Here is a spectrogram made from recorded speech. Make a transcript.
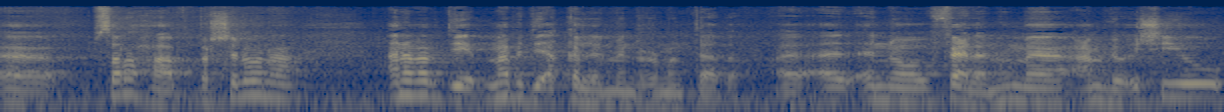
آه بصراحة برشلونة أنا ما بدي ما بدي أقلل من الريمونتادا. آه آه إنه فعلا هم عملوا شيء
